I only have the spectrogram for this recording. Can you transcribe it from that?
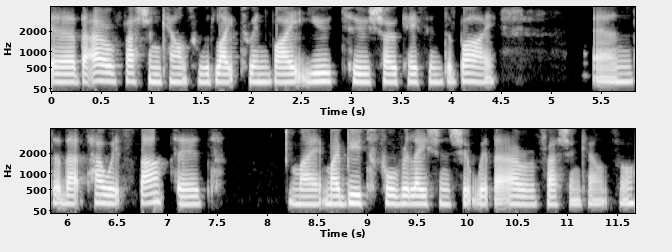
uh, the Arab Fashion Council would like to invite you to showcase in Dubai. And that's how it started my my beautiful relationship with the Arab Fashion Council.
